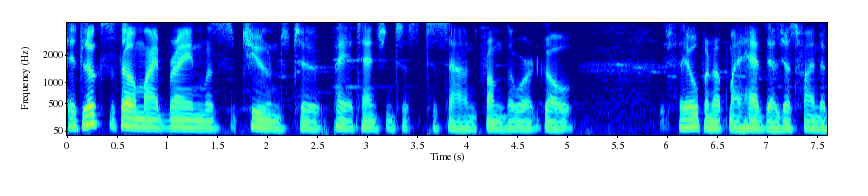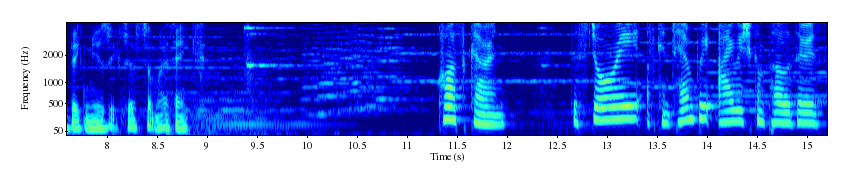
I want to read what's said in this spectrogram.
It looks as though my brain was tuned to pay attention to, to sound from the word go. If they open up my head, they'll just find a big music system, I think. Cross Currents, the story of contemporary Irish composers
